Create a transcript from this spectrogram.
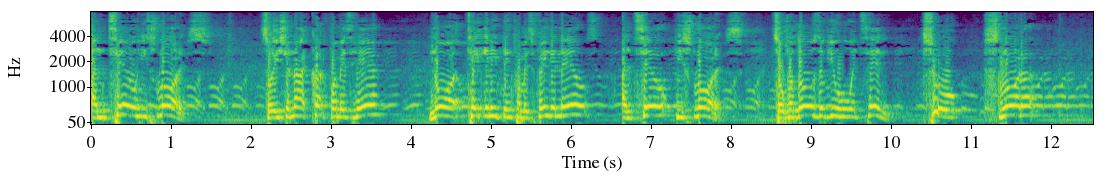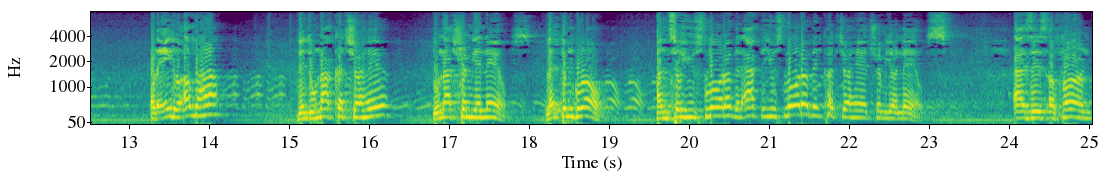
until he slaughters. So he should not cut from his hair, nor take anything from his fingernails until he slaughters. So for those of you who intend to slaughter on the Eid al-Adha, then do not cut your hair, do not trim your nails. Let them grow. until you slaughter, then after you slaughter, then cut your hair, trim your nails. As is affirmed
